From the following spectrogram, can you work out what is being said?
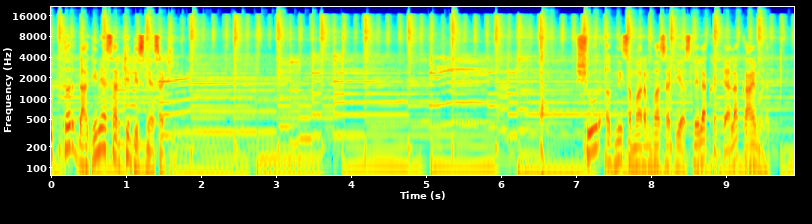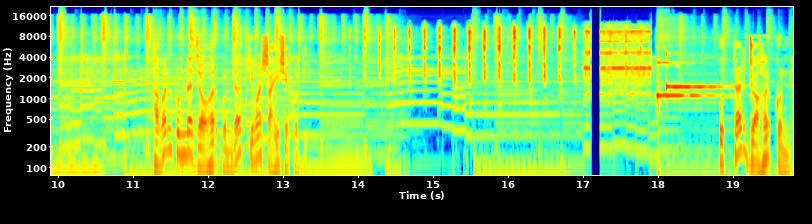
उत्तर दागिन्यासारखे दिसण्यासाठी. शूर अग्निसमारंभासाठी असलेल्या खड्ड्याला काय म्हणत? हवनकुंड जौहरकुंड किंवा शाही शेकोटी? उत्तर जौहर कुंड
